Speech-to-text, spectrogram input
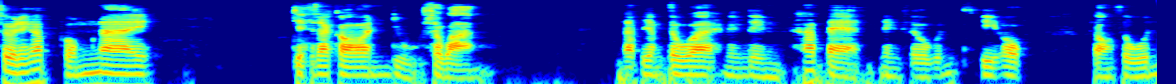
สวัสดีครับ ผมนายเจษฎากรอยู่สว่างดับประจำตัวหนึ่งหนึ่งห้าแปดหนึ่งศูนย์สี่หกสองศูนย์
